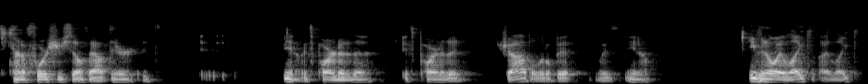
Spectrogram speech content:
to kind of force yourself out there, it's you know it's part of the it's part of the job a little bit with you know even though I like I like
